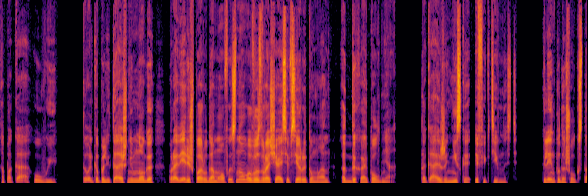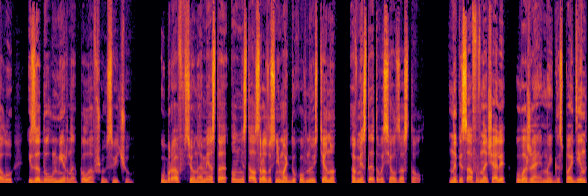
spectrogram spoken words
А пока, увы. Только полетаешь немного, проверишь пару домов и снова возвращайся в серый туман, отдыхай полдня. Такая же низкая эффективность. Клейн подошел к столу и задул мирно пылавшую свечу. Убрав все на место, он не стал сразу снимать духовную стену, а вместо этого сел за стол. Написав вначале «Уважаемый господин»,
